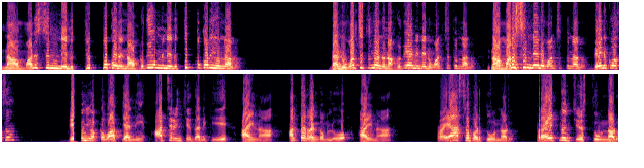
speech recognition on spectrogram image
నా మనసుని నేను తిప్పుకొని నా హృదయంని నేను తిప్పుకొని ఉన్నాను. దాన్ని వంచుతున్నాను నా హృదయాన్ని నేను వంచుతున్నాను. నా మనసుని నేను వంచుతున్నాను. దేనికోసం? దేవుని యొక్క వాక్యాన్ని ఆచరించేదానికి ఆయన అంతరంగంలో ఆయన ప్రయాసపడుతూ ఉన్నాడు ప్రయత్నం చేస్తూ ఉన్నాడు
